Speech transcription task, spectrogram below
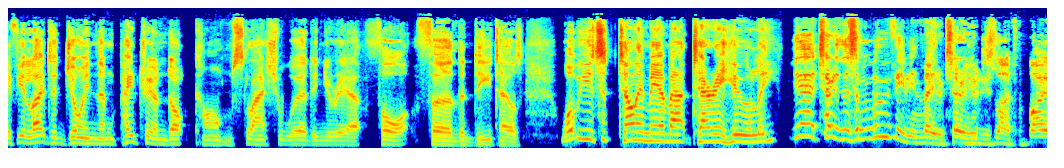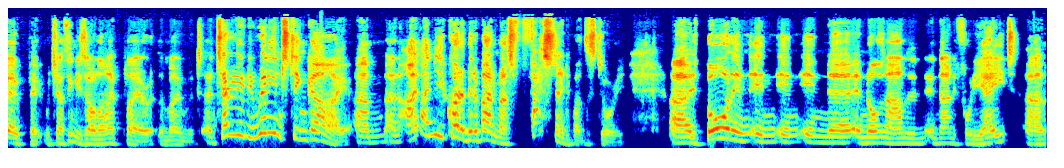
If you'd like to join them, patreon.com slash word in your ear for further details. What were you telling me about Terri Hooley? Yeah, Terri, there's a movie being made of Terri Hooley's life, a biopic, which I think is on iPlayer at the moment. And Terri Hooley, really interesting guy. Um, and I, I knew quite a bit about him. I was fascinated by the story. Uh, he was born in in in, in, uh, in Northern Ireland in, in 1948. Uh,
